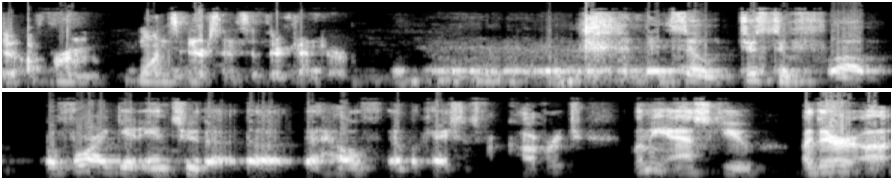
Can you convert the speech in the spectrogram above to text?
to affirm one's inner sense of their gender. And so, just to uh, before I get into the, the, the health implications for coverage, let me ask you: Are there uh,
